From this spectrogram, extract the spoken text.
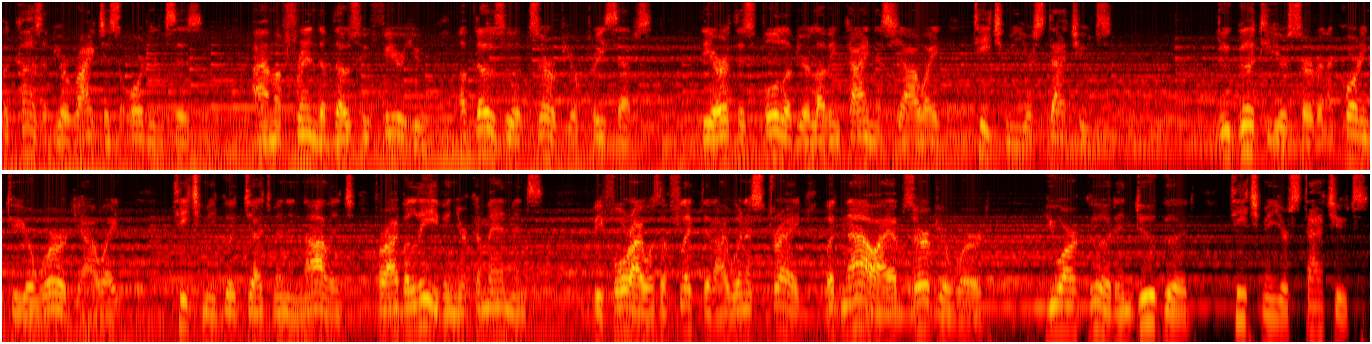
because of your righteous ordinances. I am a friend of those who fear you, of those who observe your precepts. The earth is full of your loving kindness, Yahweh. Teach me your statutes. Do good to your servant according to your word, Yahweh. Teach me good judgment and knowledge, for I believe in your commandments. Before I was afflicted, I went astray, but now I observe your word. You are good and do good. Teach me your statutes.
